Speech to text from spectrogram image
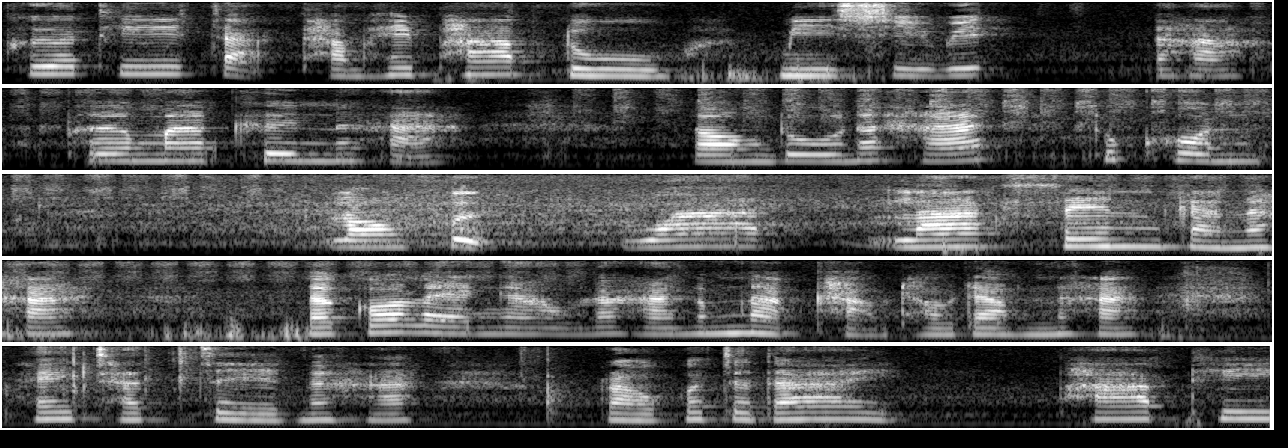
เพื่อที่จะทำให้ภาพดูมีชีวิตนะคะ เพิ่มมากขึ้นนะคะ ลองดูนะคะ ทุกคน ลองฝึกวาดลากเส้นกันนะคะ แล้วก็แรงเงานะคะ น้ำหนักขาวเทาดำนะคะ ให้ชัดเจนนะคะ เราก็จะได้ภาพที่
